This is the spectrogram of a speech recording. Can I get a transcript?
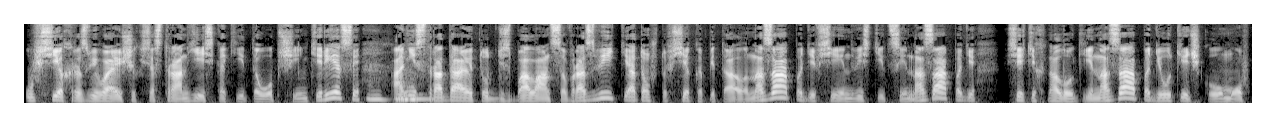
у всех развивающихся стран есть какие-то общие интересы, угу. они страдают от дисбаланса в развитии, о том, что все капиталы на Западе, все инвестиции на Западе, все технологии на Западе, утечка умов,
